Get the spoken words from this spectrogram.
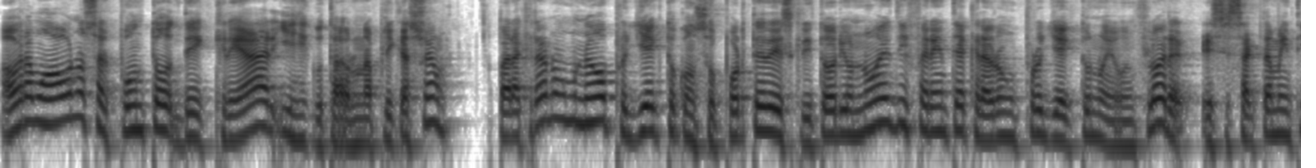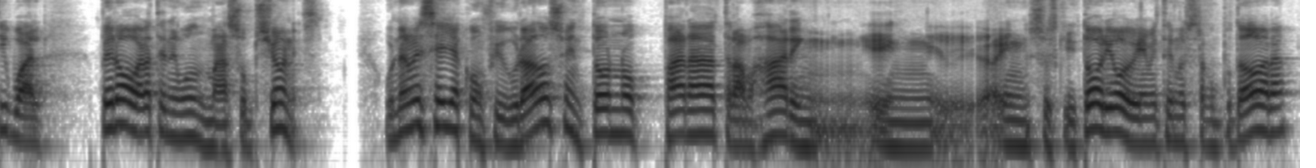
Ahora movámonos al punto de crear y ejecutar una aplicación. Para crear un nuevo proyecto con soporte de escritorio no es diferente a crear un proyecto nuevo en Flutter, es exactamente igual, pero ahora tenemos más opciones. Una vez se haya configurado su entorno para trabajar en, su escritorio, obviamente en nuestra computadora,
